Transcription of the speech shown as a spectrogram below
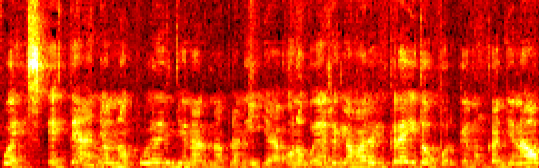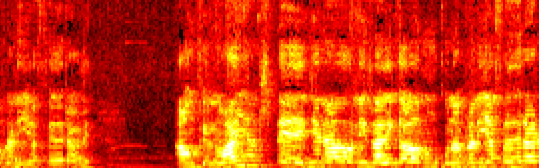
pues este año no pueden llenar una planilla o no pueden reclamar el crédito porque nunca han llenado planillas federales. Aunque no hayan eh, llenado ni radicado nunca una planilla federal,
